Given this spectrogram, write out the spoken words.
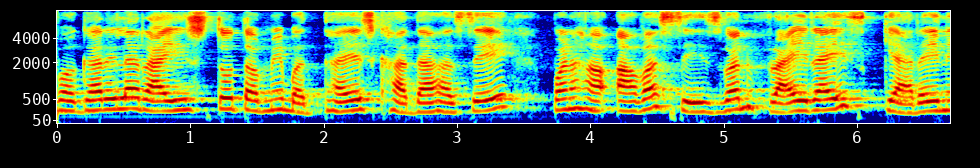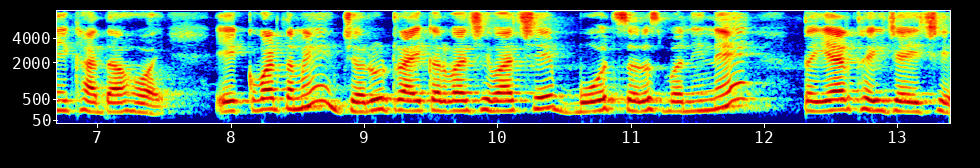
વઘારેલા રાઈસ તો તમે બધાએ જ ખાધા હશે, પણ આવા શેઝવાન ફ્રાય રાઈસ ક્યારેય નહીં ખાધા હોય. એકવાર તમે જરૂર ટ્રાય કરવા જેવા છે, બહુ જ સરસ બનીને તૈયાર થઈ જાય છે.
